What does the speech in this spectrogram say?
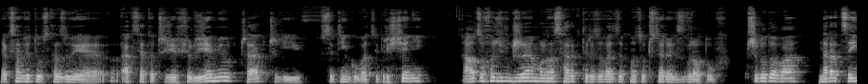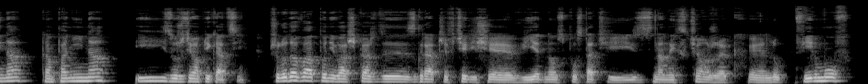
Jak sam tytuł wskazuje, akcja toczy się w Śródziemiu, tak, czyli w settingu Władcy Pierścieni, a o co chodzi w grze można scharakteryzować za pomocą czterech zwrotów. Przygodowa, narracyjna, kampanijna i z użyciem aplikacji. Przygodowa, ponieważ każdy z graczy wcieli się w jedną z postaci znanych z książek e, lub filmów,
